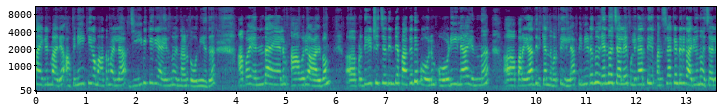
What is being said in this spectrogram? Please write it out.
നായകന്മാര് അഭിനയിക്കുക മാത്രമല്ല ജീവിക്കുകയായിരുന്നു എന്നാണ് തോന്നിയത്. അപ്പൊ എന്തായാലും ആ ഒരു ആൽബം പ്രതീക്ഷിച്ചതിന്റെ പകുതി പോലും ഓടിയില്ല എന്ന് പറയാതിരിക്കാൻ നിവൃത്തിയില്ല. പിന്നീട് എന്ന് വെച്ചാൽ പുള്ളിക്കാരത്തി മനസ്സിലാക്കേണ്ട ഒരു കാര്യം എന്ന് വെച്ചാൽ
